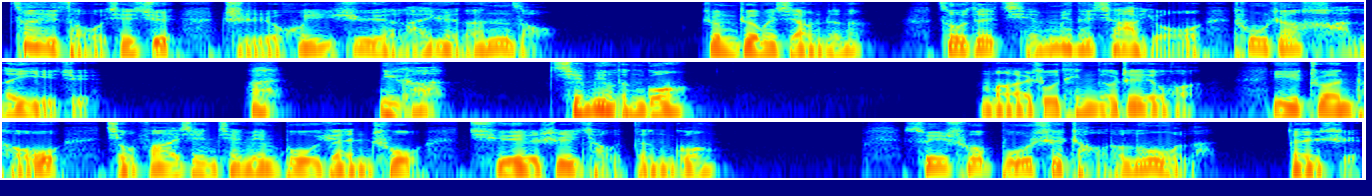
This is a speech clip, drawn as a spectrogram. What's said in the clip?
再走下去只会越来越难走。正这么想着呢，走在前面的夏勇突然喊了一句：“哎，你看，前面有灯光。”马叔听到这话。一转头就发现前面不远处确实有灯光，虽说不是找到路了，但是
